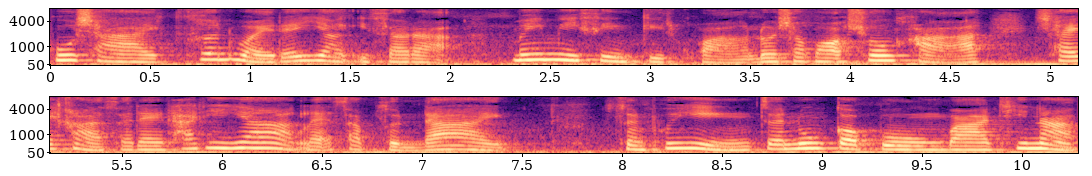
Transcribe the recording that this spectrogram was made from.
ผู้ชายเคลื่อนไหวได้อย่างอิสระ ไม่มีสิ่งกีดขวางโดยเฉพาะช่วงขา ใช้ขาแสดงท่าที่ยากและสับสนได้ ส่วนผู้หญิงจะนุ่งกระโปรงบาที่หนัก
